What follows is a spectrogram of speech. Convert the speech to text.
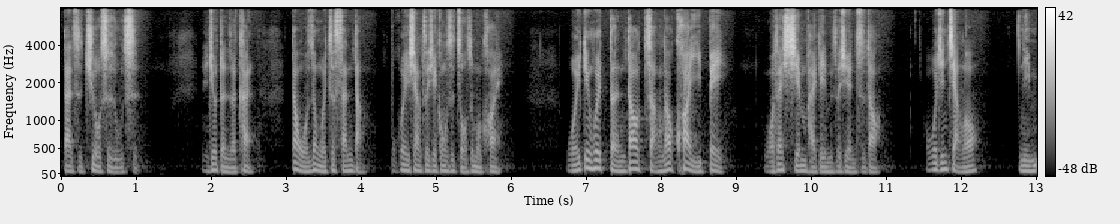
但是就是如此。你就等着看。但我认为这三档不会像这些公司走这么快，我一定会等到涨到快一倍。我再先排给你们这些人知道，我已经讲喽，你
